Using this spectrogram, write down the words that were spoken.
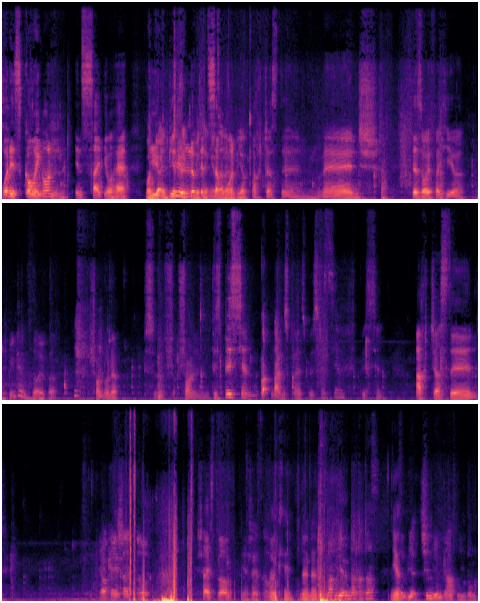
What is going on inside your head? Wollen wir you- ein Bier trinken? look Wir at trinken jetzt alle someone? ein Bier. Ach, Justin, Mensch, der Säufer hier. Ich bin kein Säufer. Schon, oder? Sch- Schon ein bis- bisschen, ga- ganz kleines bisschen, Bisschen. bisschen. Ach, Justin, Ja, okay, scheiß drauf. scheiß drauf. Ja, scheiß drauf. Okay, na dann. Machen wir irgendwann anders? Ja. Sind wir, chillen wir im Garten rum.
